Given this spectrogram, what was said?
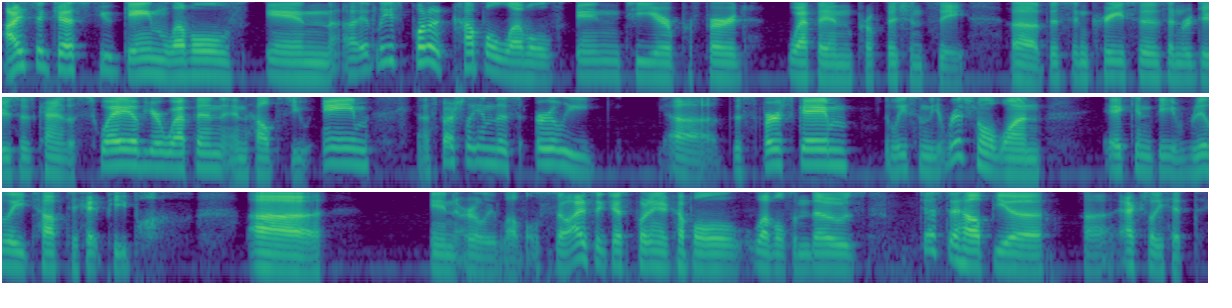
I suggest you gain levels in uh, at least put a couple levels into your preferred weapon proficiency. Uh, this increases and reduces kind of the sway of your weapon and helps you aim, and especially in this early, uh, this first game, at least in the original one, it can be really tough to hit people uh, in early levels. So I suggest putting a couple levels in those just to help you uh, actually hit things.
